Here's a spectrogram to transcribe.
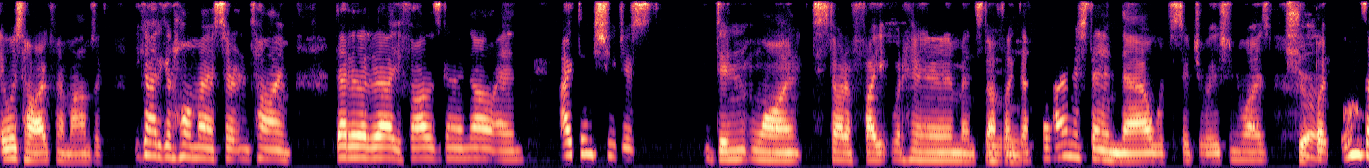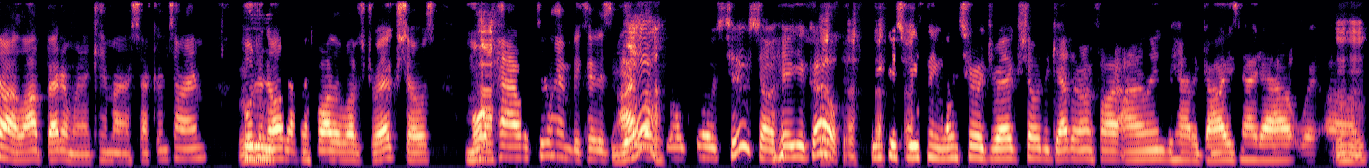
it was hard for my mom's like, you got to get home at a certain time, da da da da. Your father's gonna know, and I think she just didn't want to start a fight with him and stuff like Mhm. that. But I understand now what the situation was, Sure. but things are a lot better when I came out a second time. Who to Mhm. know that my father loves drag shows? More Huh. power to him because I love drag shows too. So here you go. we just recently went to a drag show together on Fire Island. We had a guys' night out with uh, Mhm.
